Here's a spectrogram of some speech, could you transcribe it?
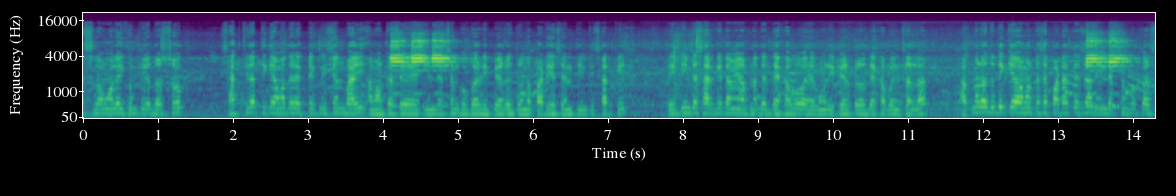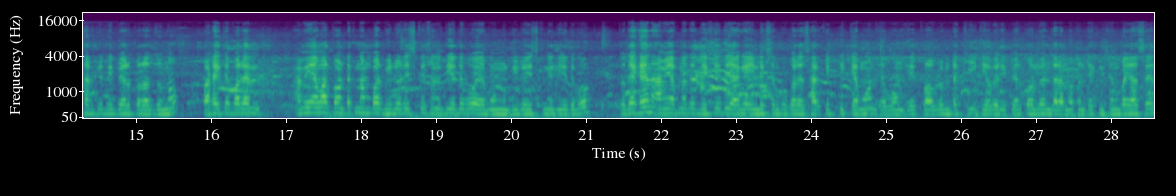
আসসালামু আলাইকুম, প্রিয় দর্শক। সাতক্ষীরা থেকে আমাদের এক টেকনিশিয়ান ভাই আমার কাছে ইন্ডাকশন কুকার রিপেয়ারের জন্য পাঠিয়েছেন তিনটি সার্কিট তো এই তিনটা সার্কিট আমি আপনাদের দেখাবো এবং রিপেয়ার করেও দেখাবো ইনশাল্লাহ আপনারা যদি কেউ আমার কাছে পাঠাতে চান ইন্ডাকশন কুকার সার্কিট রিপেয়ার করার জন্য, পাঠাইতে পারেন আমি আমার কন্ট্যাক্ট নাম্বার ভিডিও ডিসক্রিপশনে দিয়ে দেবো এবং ভিডিও স্ক্রিনে দিয়ে দেবো। তো দেখেন, আমি আপনাদের দেখিয়ে দিই আগে ইন্ডাকশন কুকারের সার্কিটটি কেমন এবং এর প্রবলেমটা কী, কীভাবে রিপেয়ার করবেন, যারা নতুন টেকনিশিয়ান ভাই আছেন,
